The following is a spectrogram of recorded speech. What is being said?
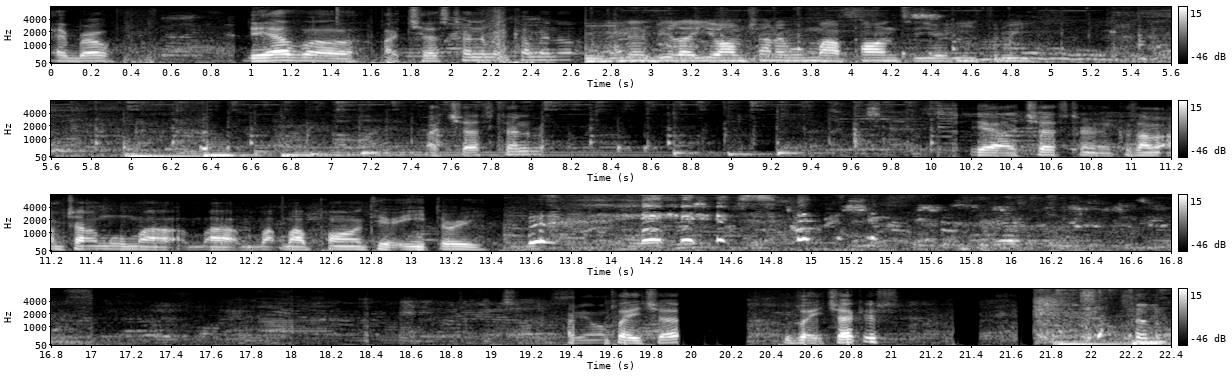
Hey, bro. Do you have a, a chess tournament coming up? And then be like, yo, I'm trying to move my pawn to your E E3. A chess tournament? Yeah, a chess tournament. Because I'm, I'm trying to move my, my, my, my pawn to your E E3. Have you want to play chess? You play checkers? Tell him,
